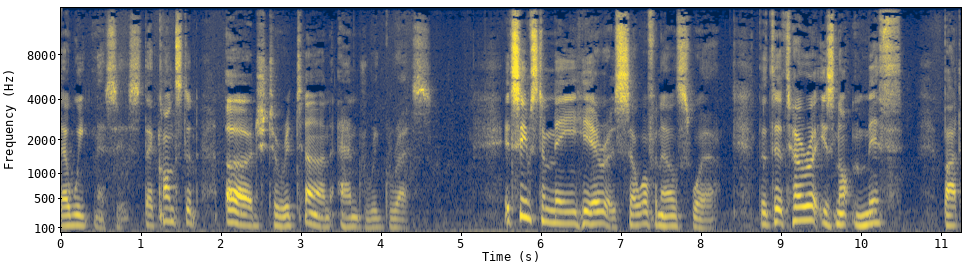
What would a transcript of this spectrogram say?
their weaknesses, their constant urge to return and regress. It seems to me, here as so often elsewhere, that the Torah is not myth, but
